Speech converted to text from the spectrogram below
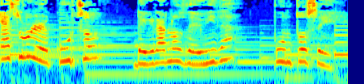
Es un recurso de granosdevida.cl.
